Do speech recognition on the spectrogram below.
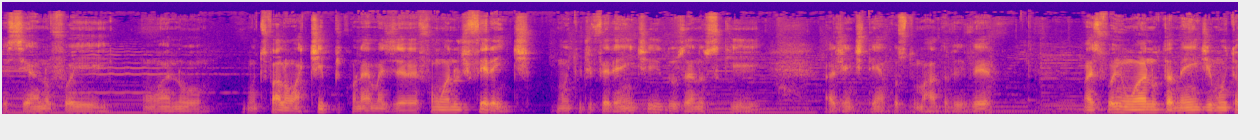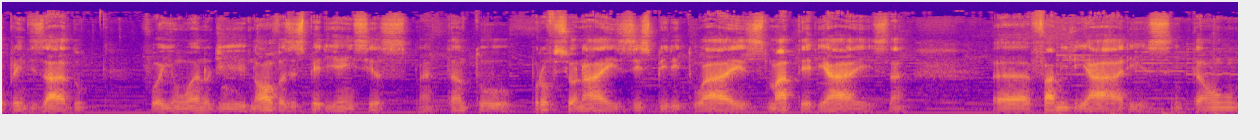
Esse ano foi um ano, muitos falam atípico, né? Mas é, foi um ano diferente, muito diferente dos anos que a gente tem acostumado a viver. Mas foi um ano também de muito aprendizado, foi um ano de novas experiências, né? tanto profissionais, espirituais, materiais, né? uh, familiares. Então,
